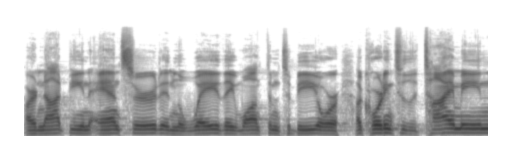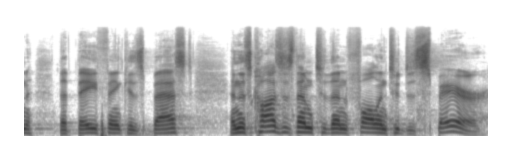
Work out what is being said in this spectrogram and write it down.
are not being answered in the way they want them to be or according to the timing that they think is best. And this causes them to then fall into despair.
